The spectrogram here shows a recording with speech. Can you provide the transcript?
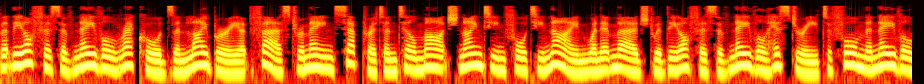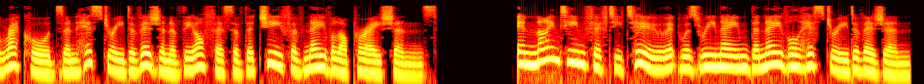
but the Office of Naval Records and Library at first remained separate until March 1949 when it merged with the Office of Naval History to form the Naval Records and History Division of the Office of the Chief of Naval Operations. In 1952 it was renamed the Naval History Division.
